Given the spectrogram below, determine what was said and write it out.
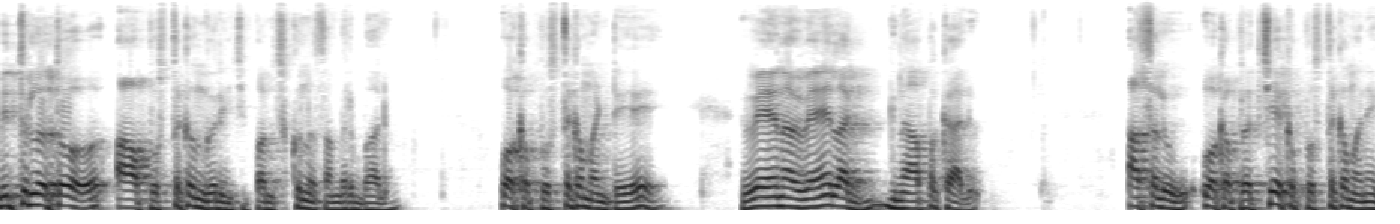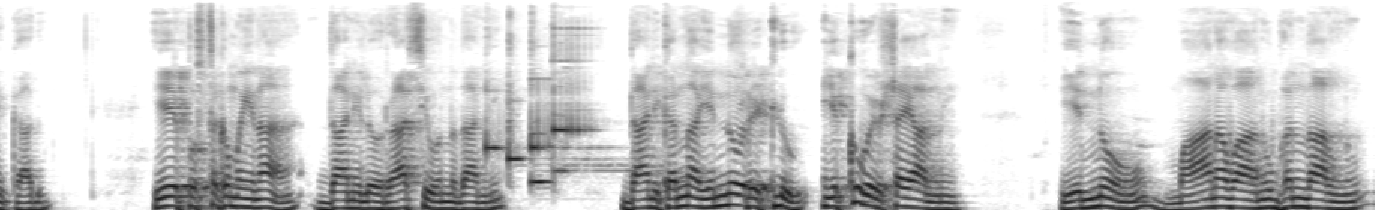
మిత్రులతో ఆ పుస్తకం గురించి పంచుకున్న సందర్భాలు. ఒక పుస్తకం అంటే వేల వేల జ్ఞాపకాలు. అసలు ఒక ప్రత్యేక పుస్తకం అనే కాదు. ఏ పుస్తకమైనా దానిలో రాసి ఉన్నదాన్ని దానికన్నా ఎన్నో రెట్లు ఎక్కువ విషయాల్ని ఎన్నో మానవ అనుబంధాలను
